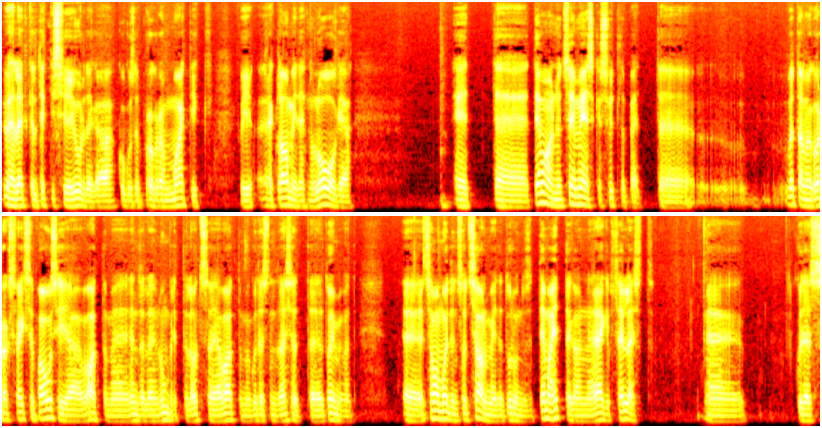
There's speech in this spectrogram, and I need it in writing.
ühel hetkel tekkis siia juurde ka kogu see programmaatik või reklaamitehnoloogia. et tema on nüüd see mees, kes ütleb, et võtame korraks väikse pausi ja vaatame nendele numbritele otsa ja vaatame, kuidas need asjad äh, toimivad. Äh, samamoodi on sotsiaalmeedia turundus, et tema ettekanne räägib sellest, äh, kuidas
